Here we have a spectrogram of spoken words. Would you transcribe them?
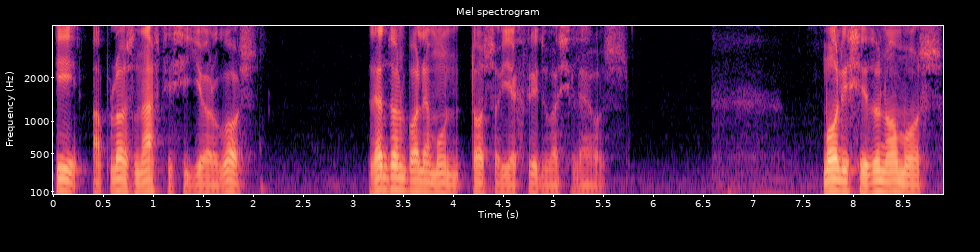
ή απλός ναύτης ή γεωργός, δεν τον πολεμούν τόσο οι εχθροί του βασιλέως. Μόλις ειδούν όμως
